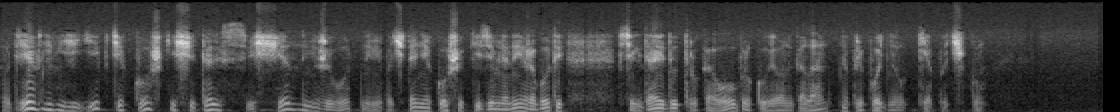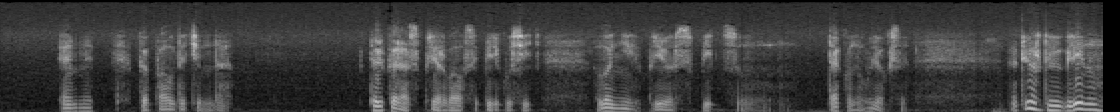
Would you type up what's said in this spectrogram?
в Древнем Египте кошки считались священными животными. Почитание кошек и земляные работы всегда идут рука об руку, и он галантно приподнял кепочку. Эммет копал до темна. Только раз прервался перекусить. Лонни привез пиццу. Так он увлекся. А твердую глину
